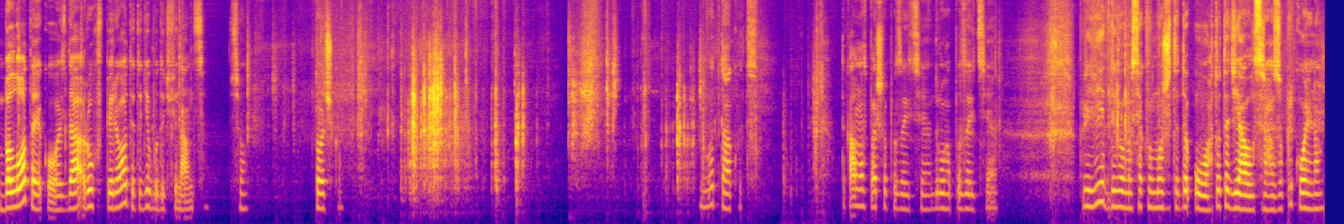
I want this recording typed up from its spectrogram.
болота якогось, да, рух вперед, і тоді будуть фінанси. Все. Точка. Вот так от. Така у нас перша позиція. Друга позиція. Привіт, дивимося, як ви можете до. О, тут дьявол зразу, прикольно.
